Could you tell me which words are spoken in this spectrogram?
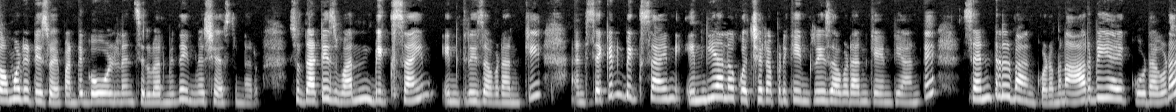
కమోడిటీస్ వైపు అంటే గోల్డ్ అండ్ సిల్వర్ మీద ఇన్వెస్ట్ చేస్తున్నారు. So that is one big sign increase అవ్వడానికి. అండ్ సెకండ్ బిగ్ సైన్ ఇండియాలోకి వచ్చేటప్పటికి ఇంక్రీజ్ అవ్వడానికి ఏంటి అంటే సెంట్రల్ బ్యాంక్ కూడా మన ఆర్బీఐ కూడా కూడా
